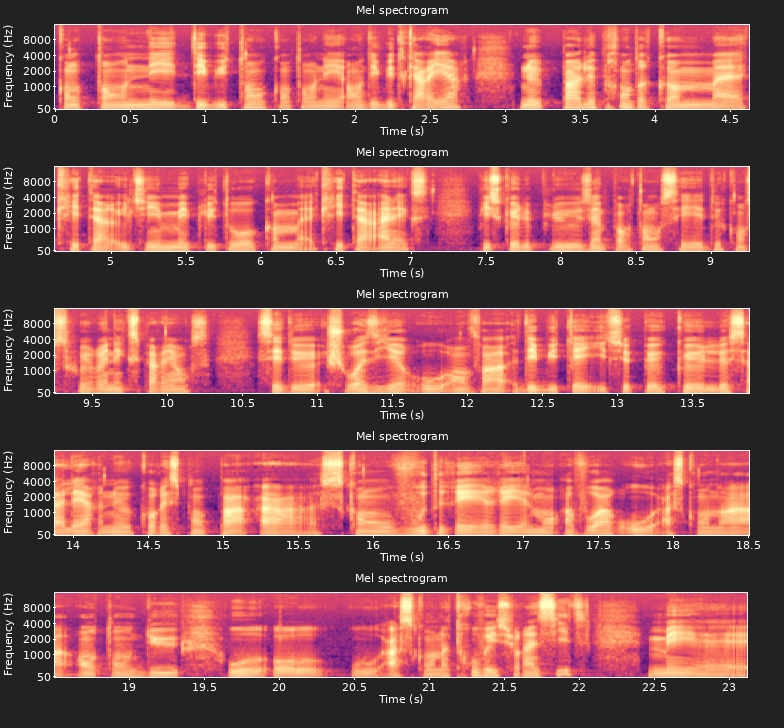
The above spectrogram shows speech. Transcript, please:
quand on est débutant, quand on est en début de carrière, ne pas le prendre comme euh, critère ultime, mais plutôt comme critère annexe, puisque le plus important c'est de construire une expérience, c'est de choisir où on va débuter. Il se peut que le salaire ne correspond pas à ce qu'on voudrait réellement avoir ou à ce qu'on a entendu ou, à ce qu'on a trouvé sur un site, mais euh,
